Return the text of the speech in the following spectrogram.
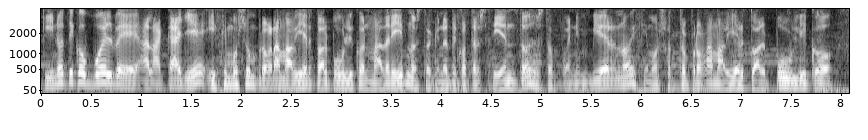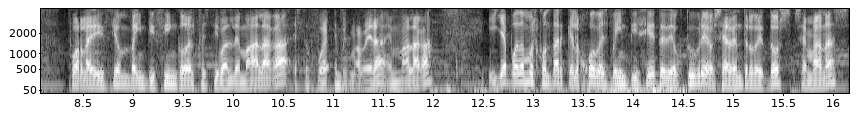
Quinótico vuelve a la calle. Hicimos un programa abierto al público en Madrid, nuestro Quinótico 300. Esto fue en invierno. Hicimos otro programa abierto al público por la edición 25 del Festival de Málaga. Esto fue en primavera, en Málaga. Y ya podemos contar que el jueves 27 de octubre, o sea, dentro de dos semanas,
